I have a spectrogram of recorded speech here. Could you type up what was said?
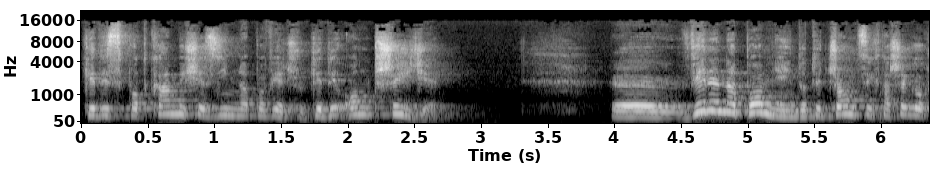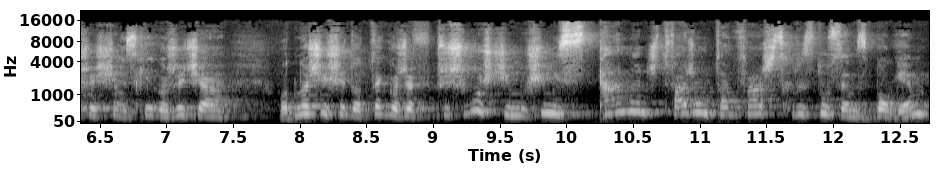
kiedy spotkamy się z Nim na powietrzu, kiedy On przyjdzie. E, wiele napomnień dotyczących naszego chrześcijańskiego życia odnosi się do tego, że w przyszłości musimy stanąć twarzą twarz z Chrystusem, z Bogiem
